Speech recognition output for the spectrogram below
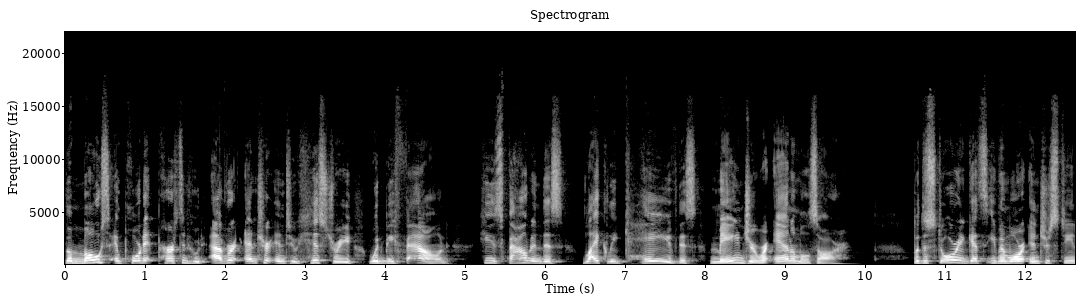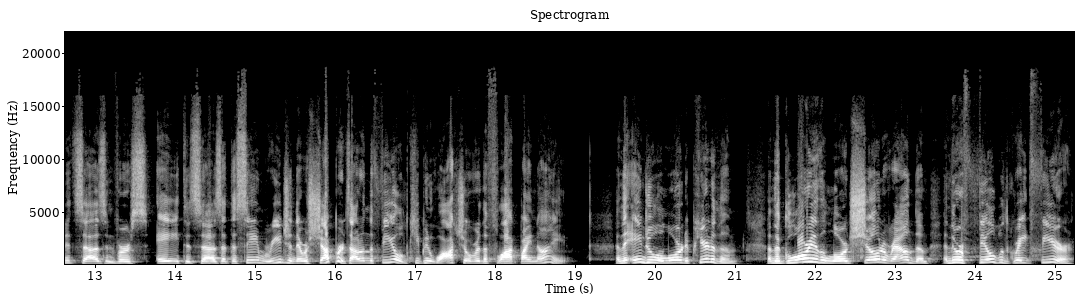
the most important person who'd ever enter into history would be found. He's found in this likely cave, this manger where animals are. But the story gets even more interesting. It says in verse 8, it says, At the same region there were shepherds out in the field, keeping watch over the flock by night. And the angel of the Lord appeared to them, and the glory of the Lord shone around them, and they were filled with great fear.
